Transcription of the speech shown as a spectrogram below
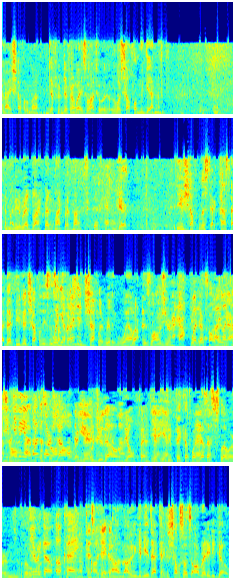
And I shuffle them uh, different different ways. Watch, we'll, we'll shuffle them again. And, you know, it might be red, black, red, black, red, black. Good heavens. Here, you shuffle this deck. Pass that deck. You did shuffle these in Well, some yeah, but I didn't shuffle it really well. Well, as long as you're happy, What- that's all I that like to matters. throw, giving I like one to more throw 'em shuffle, all up in the air. Oh, do that the old 50 Yeah, yeah. do pickup way. Yeah, That's that's slower and a little There we more. go. Okay. Okay, so Okay, you go. I'm, I'm going to give you that deck of shuffle, so it's all ready to go.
